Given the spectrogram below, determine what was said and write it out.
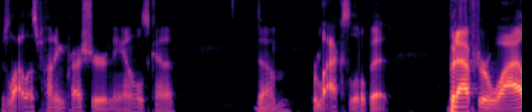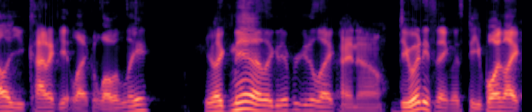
there's a lot less hunting pressure, and the animals kind of um, relax a little bit. But after a while, you kind of get like lonely. You're like, man, like never gonna like I know. do anything with people, and like.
